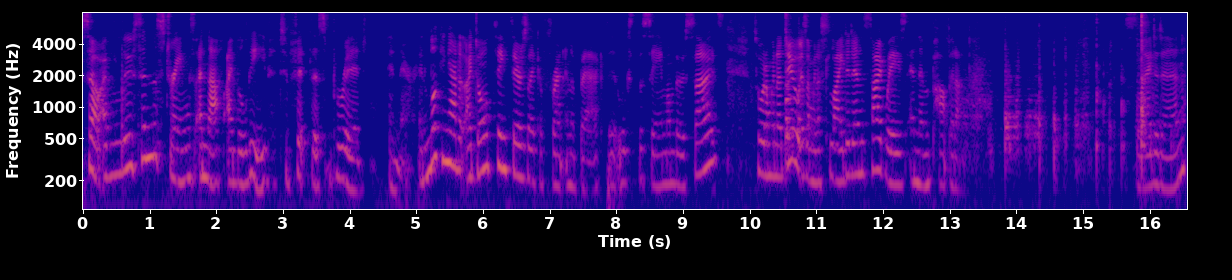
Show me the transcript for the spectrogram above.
So I've loosened the strings enough, I believe, to fit this bridge in there. And looking at it, I don't think there's like a front and a back. It looks the same on both sides. So what I'm gonna do is I'm gonna slide it in sideways and then pop it up. Slide it in.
